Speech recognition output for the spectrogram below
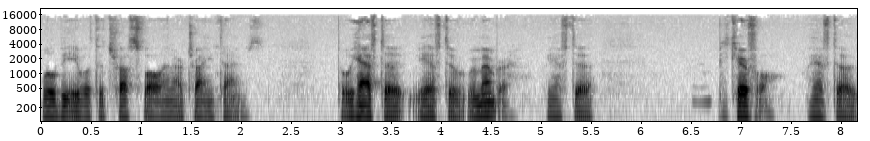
We'll be able to trust fall in our trying times, but we have to we have to remember we have to be careful. We have to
